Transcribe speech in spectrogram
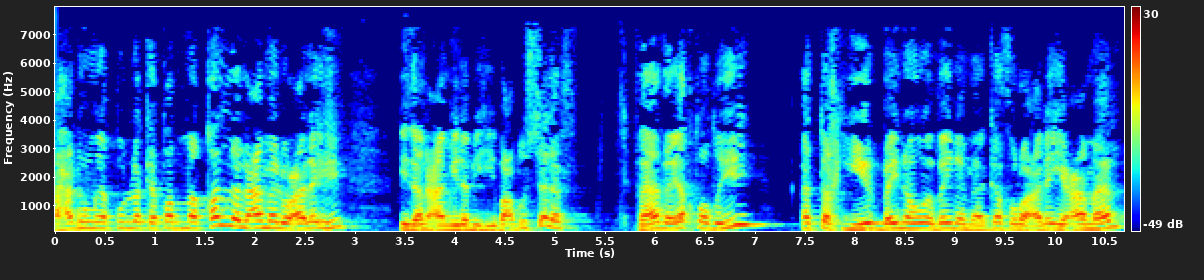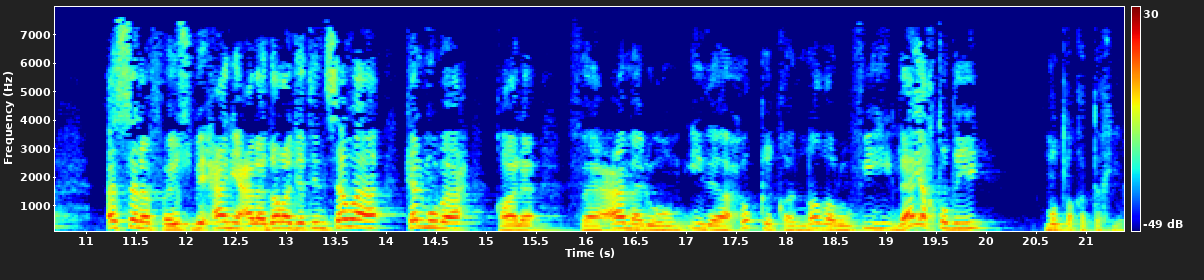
احدهم يقول لك طب ما قل العمل عليه اذا عمل به بعض السلف. فهذا يقتضي التخيير بينه وبين ما كثر عليه عمل السلف فيصبحان على درجة سواء كالمباح. قال فعملهم إذا حقق النظر فيه لا يقتضي مطلق التخيير.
